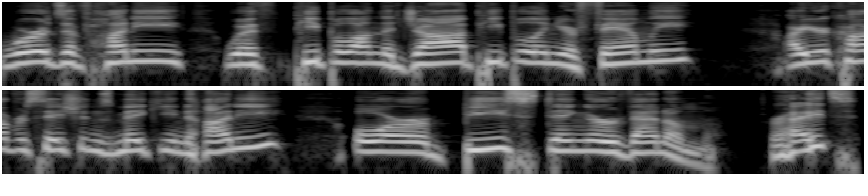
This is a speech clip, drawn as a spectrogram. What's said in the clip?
words of honey with people on the job, people in your family? Are your conversations making honey or bee stinger venom, right?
